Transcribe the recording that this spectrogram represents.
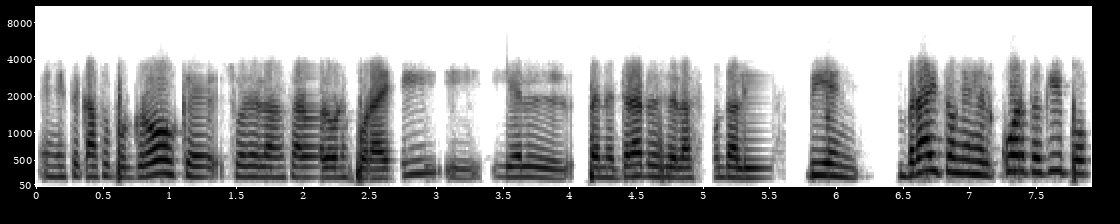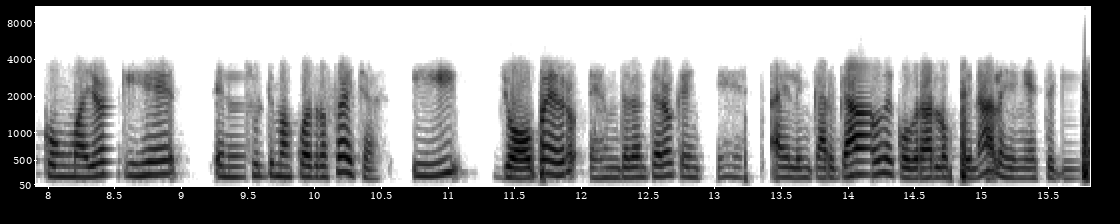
en este caso por Gross, que suele lanzar balones por ahí y, y él penetrar desde la segunda línea. Bien, Brighton es el cuarto equipo con mayor XG en las últimas cuatro fechas y Joao Pedro es un delantero que es el encargado de cobrar los penales en este equipo.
